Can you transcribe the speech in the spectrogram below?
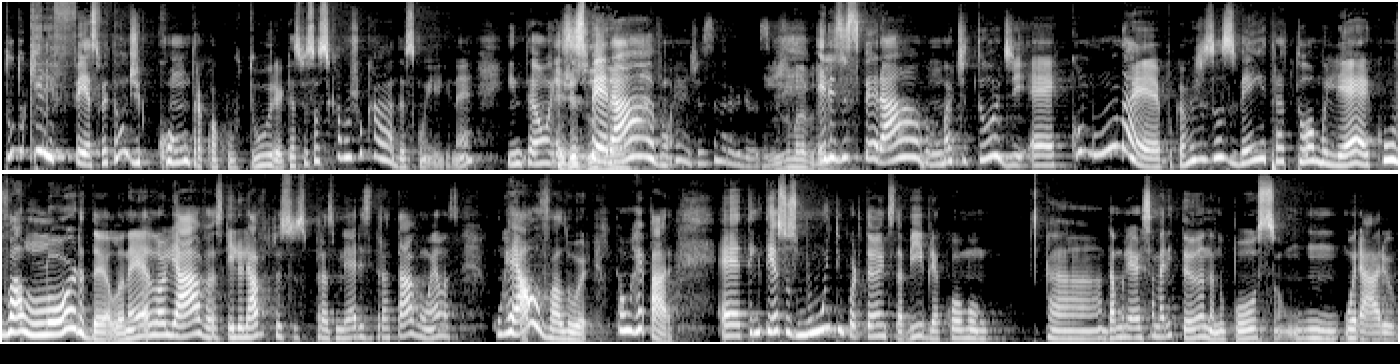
tudo que ele fez foi tão de contra com a cultura que as pessoas ficavam chocadas com ele, né? Então eles é Jesus, esperavam, né? é Jesus é maravilhoso. Jesus é maravilhoso. Eles esperavam uma atitude é, comum na época, mas Jesus veio e tratou a mulher com o valor dela, né? Ela olhava, ele olhava para as mulheres e tratavam elas com real valor. Então repara, é, tem textos muito importantes da Bíblia como ah, da mulher samaritana no poço, um horário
